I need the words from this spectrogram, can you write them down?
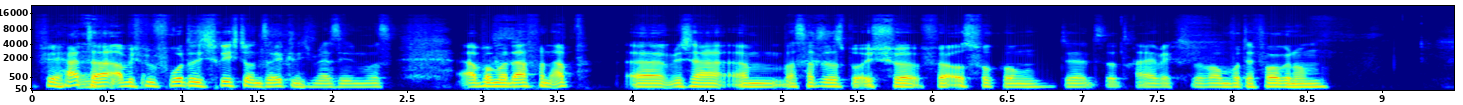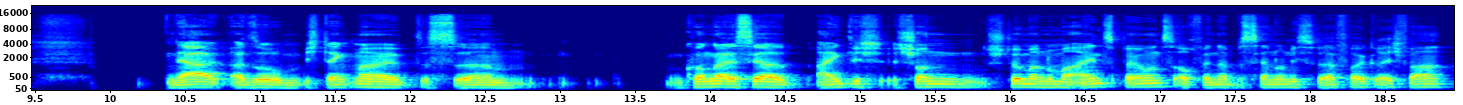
für Hertha, aber ich bin froh, dass ich Richter und Selke nicht mehr sehen muss. Aber mal davon ab, äh, Micha, ähm, was hatte das bei euch für, für Auswirkungen, der, dieser Dreierwechsel? Warum wurde der vorgenommen? Ja, also ich denk mal, das ähm, Konga ist ja eigentlich schon Stürmer Nummer eins bei uns, auch wenn er bisher noch nicht so erfolgreich war.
